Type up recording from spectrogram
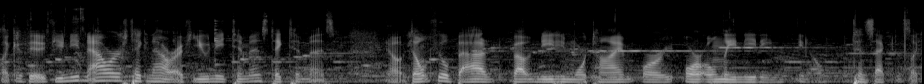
Like if, if you need an hour, take an hour. If you need ten minutes, take ten minutes. You know, don't feel bad about needing more time or or only needing you know ten seconds. Like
